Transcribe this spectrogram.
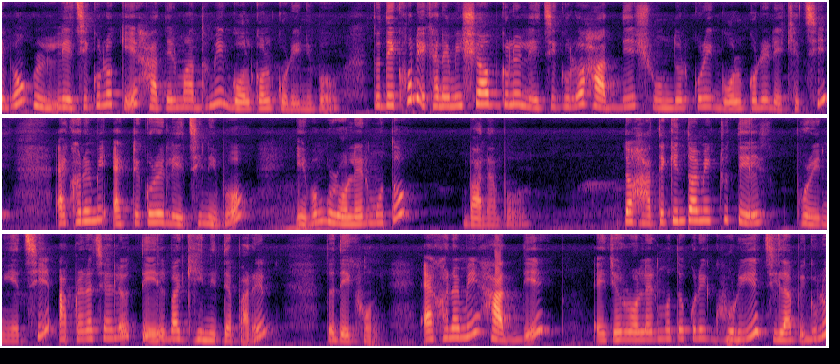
এবং লেচিগুলোকে হাতের মাধ্যমে গোল গোল করে নিব। তো দেখুন, এখানে আমি সবগুলো লেচিগুলো হাত দিয়ে সুন্দর করে গোল করে রেখেছি। এখন আমি একটা করে লেচি নিব এবং রোলের মতো বানাবো। তো হাতে কিন্তু আমি একটু তেল ভরে নিয়েছি। আপনারা চাইলেও তেল বা ঘি নিতে পারেন। তো দেখুন, এখন আমি হাত দিয়ে এই যে রোলের মতো করে ঘুরিয়ে জিলাপিগুলো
